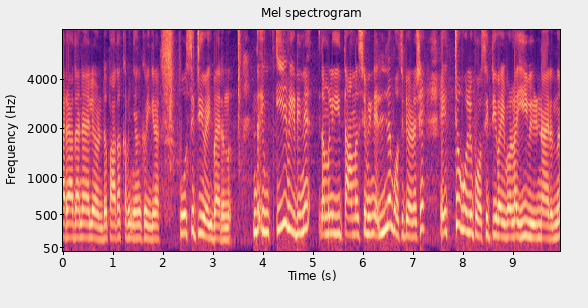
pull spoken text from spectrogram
ആരാധനാലയം ഉണ്ട് അപ്പോൾ അതൊക്കെ ഞങ്ങൾക്ക് ഭയങ്കര പോസിറ്റീവ് വൈബായിരുന്നു ഈ- വീടിന് നമ്മൾ ഈ താമസിച്ച വീടിന് എല്ലാം പോസിറ്റീവ് ആണ്. പക്ഷേ ഏറ്റവും കൂടുതൽ പോസിറ്റീവ് വൈബുള്ള ഈ വീടിനായിരുന്നു.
